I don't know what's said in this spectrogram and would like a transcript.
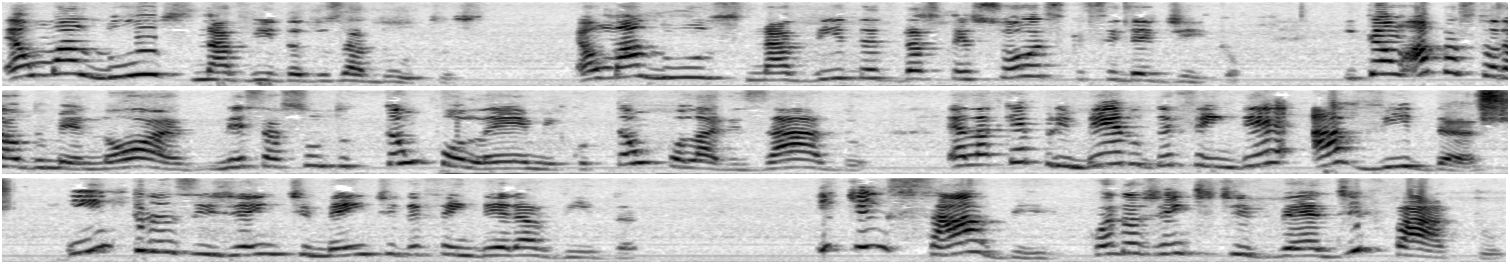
é uma luz na vida dos adultos, é uma luz na vida das pessoas que se dedicam. Então, a pastoral do menor, nesse assunto tão polêmico, tão polarizado, ela quer primeiro defender a vida, intransigentemente defender a vida. E quem sabe, quando a gente tiver de fato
